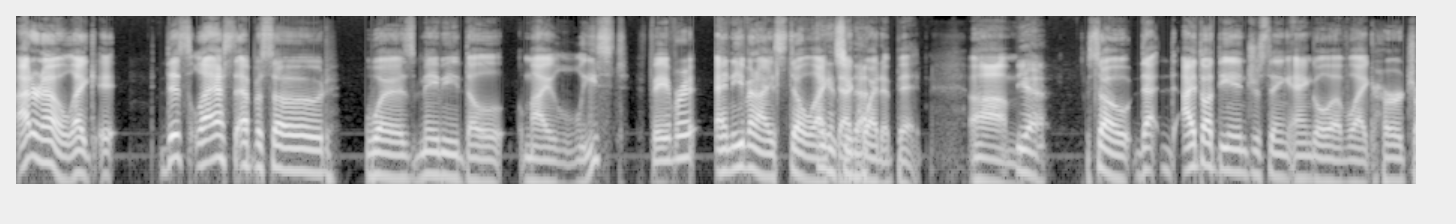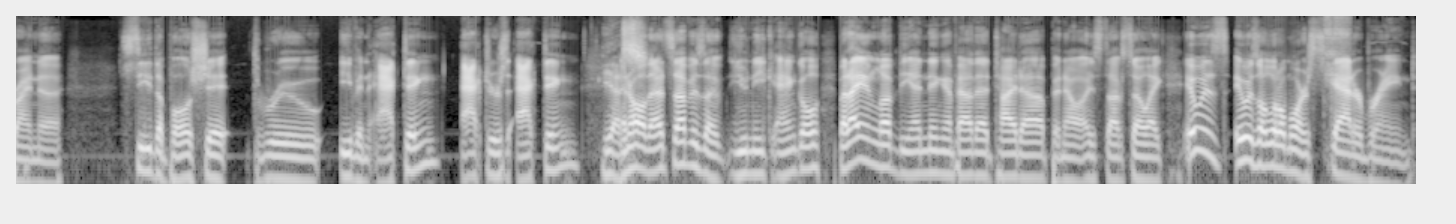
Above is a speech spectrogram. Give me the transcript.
I don't know. Like it, this last episode was maybe the my least favorite, and even I still like that, that. quite a bit. Um, Yeah. So that I thought the interesting angle of like her trying to see the bullshit through even acting, actors acting, Yes. and all that stuff is a unique angle. But I didn't love the ending of how that tied up and all this stuff. So like it was it was a little more scatterbrained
